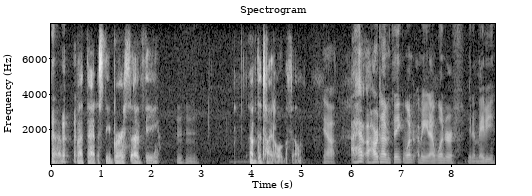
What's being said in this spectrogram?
uh, but that is the birth of the mm-hmm. of the title of the film. Yeah, I have a hard time thinking. I mean, I wonder if you know maybe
